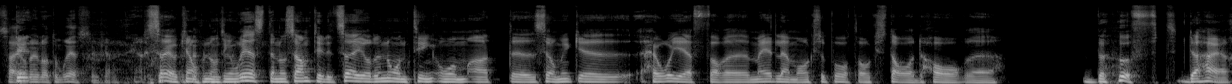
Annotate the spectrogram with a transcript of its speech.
Säger det, det något om resten kanske? Ja, det säger kanske någonting om resten och samtidigt säger det någonting om att eh, så mycket hif medlemmar och supportrar och stad har eh, behövt det här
